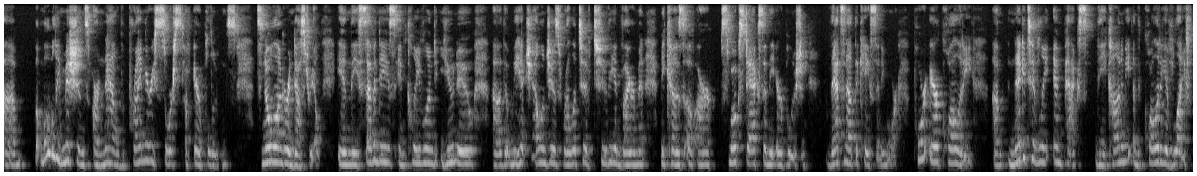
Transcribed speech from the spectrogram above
um, but mobile emissions are now the primary source of air pollutants. It's no longer industrial. In the 70s in Cleveland, you knew uh, that we had challenges relative to the environment because of our smokestacks and the air pollution. That's not the case anymore. Poor air quality um, negatively impacts the economy and the quality of life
